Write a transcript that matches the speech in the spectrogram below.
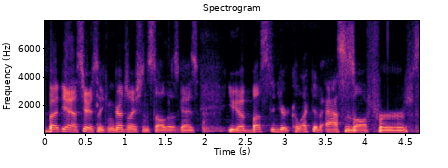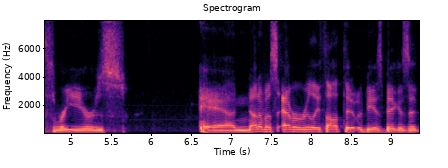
But yeah, seriously, congratulations to all those guys. You have busted your collective asses off for three years, and none of us ever really thought that it would be as big as it,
